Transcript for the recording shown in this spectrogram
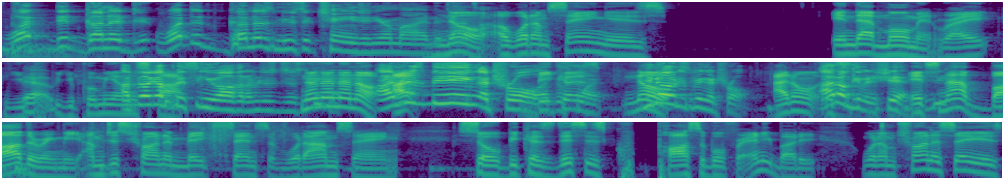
What did Gunna do? What did Gunna's music change in your mind? No, uh, what I'm saying is in that moment, right? You Yeah. you put me on I feel like. I'm pissing you off, and I'm just just No, no, no, no. I'm I- just being a troll at this because- point. no. you know I'm just being a troll. I don't I don't give a shit. It's not bothering me. I'm just trying to make sense of what I'm saying. So because this is possible for anybody, what I'm trying to say is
